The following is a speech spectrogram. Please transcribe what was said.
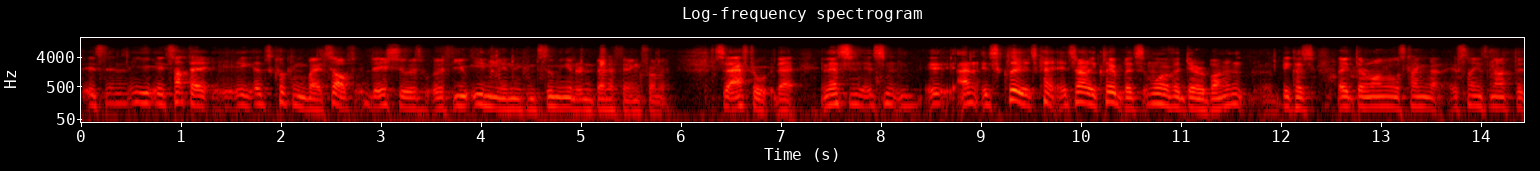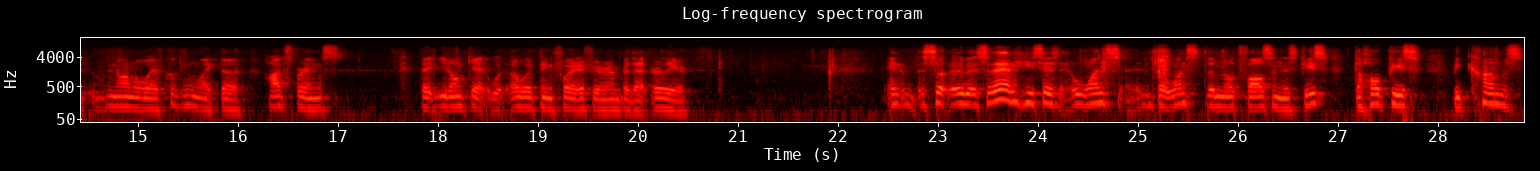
It's it's not that it's cooking by itself. The issue is with you eating it and consuming it and benefiting from it. So after that, and that's it's it, it's clear. It's kind of, it's not really clear, but it's more of a derabanan because like the Rama was talking about, Islam's not the normal way of cooking, like the hot springs, that you don't get a whipping for it if you remember that earlier. And so, uh, so then he says once, but once the milk falls in this piece, the whole piece becomes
